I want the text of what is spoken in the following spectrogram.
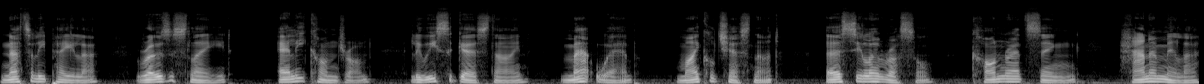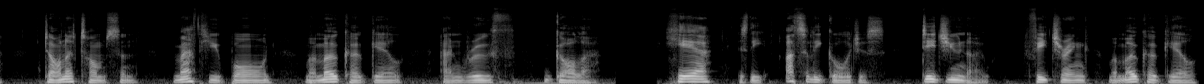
Natalie Pela, Rosa Slade, Elly Condron, Luisa Gerstein, Matt Webb, Michael Chestnutt, Ursula Russell, Conrad Singh, Hannah Miller, Donna Thompson, Matthew Bourne, Momoko Gill, and Ruth Goller. Here is the utterly gorgeous Did You Know, featuring Momoko Gill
